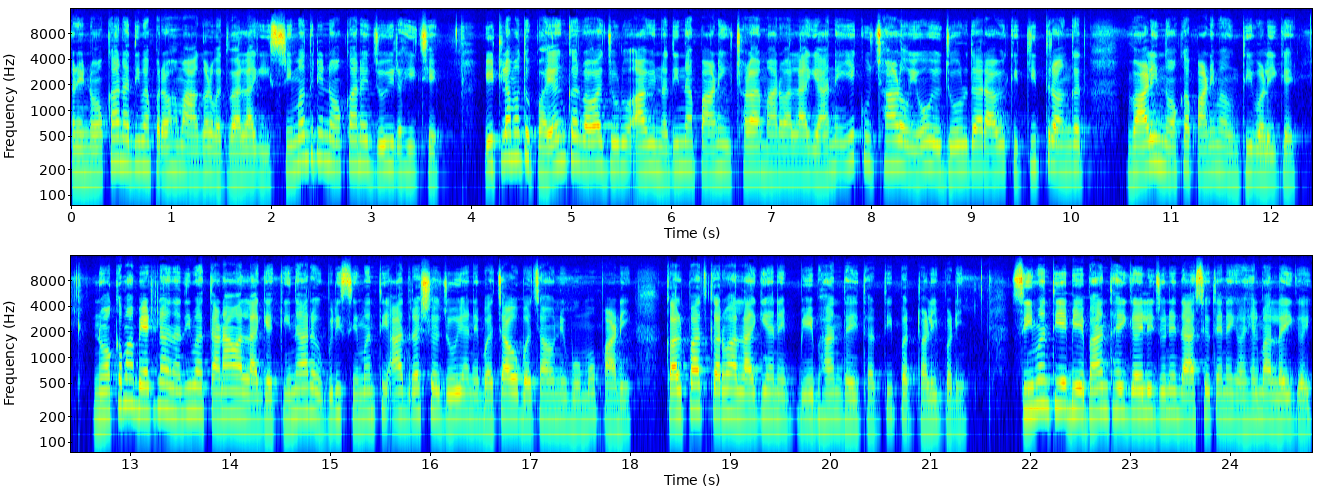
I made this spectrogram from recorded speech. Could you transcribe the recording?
અને નૌકા નદીમાં પ્રવાહમાં આગળ વધવા લાગી. શ્રીમંતની નૌકાને જોઈ રહી છે. એટલામાં તો ભયંકર વાવાઝોડું આવ્યું. નદીના પાણી ઉછાળા મારવા લાગ્યા અને એક ઉછાળો એવો જોરદાર આવ્યો કે ચિત્ર અંગત વાળી નૌકા પાણીમાં ઊંધી વળી ગઈ. નૌકામાં બેઠેલા નદીમાં તણાવા લાગ્યા. કિનારે ઉભરી શ્રીમંતી આ દ્રશ્ય જોઈ અને બચાવો બચાવની બૂમો પાડી. કલ્પાત કરવા લાગી અને બેભાન થઈ ધરતી પર ઢળી પડી. શ્રીમંતીએ બેભાન થઈ ગયેલી જોઈને દાસીઓ તેને મહેલમાં લઈ ગઈ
